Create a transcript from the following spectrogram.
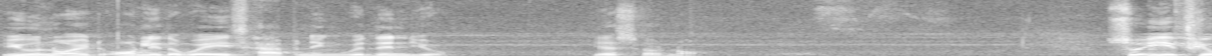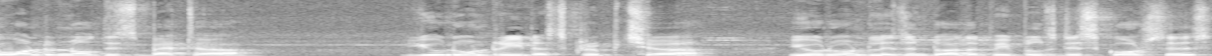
You know it only the way it's happening within you. Yes or no? So if you want to know this better, you don't read a scripture, you don't listen to other people's discourses,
